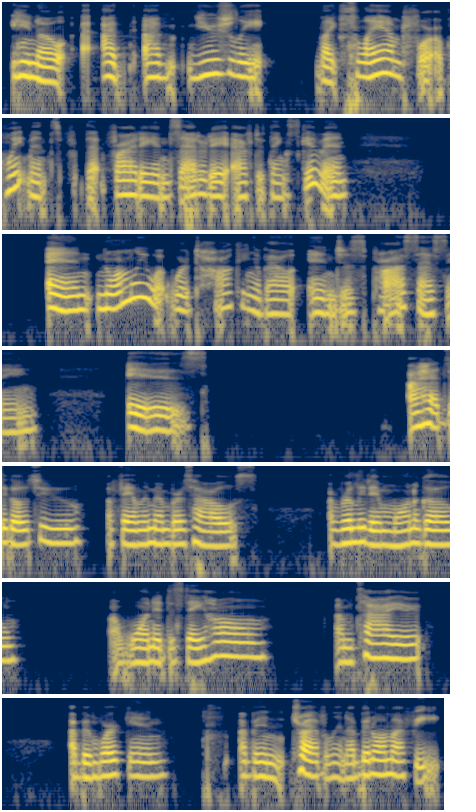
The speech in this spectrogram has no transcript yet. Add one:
you know, I I'm usually like slammed for appointments that Friday and Saturday after Thanksgiving and normally, what we're talking about and just processing is I had to go to a family member's house. I really didn't want to go. I wanted to stay home. I'm tired. I've been working. I've been traveling. I've been on my feet.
